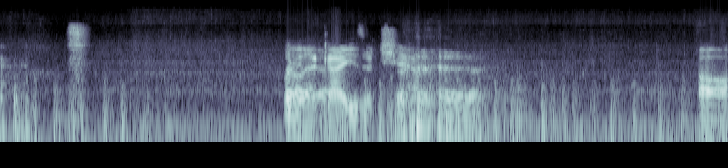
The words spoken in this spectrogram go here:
Look Oh, at that yeah. guy. He's a champ. Oh,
